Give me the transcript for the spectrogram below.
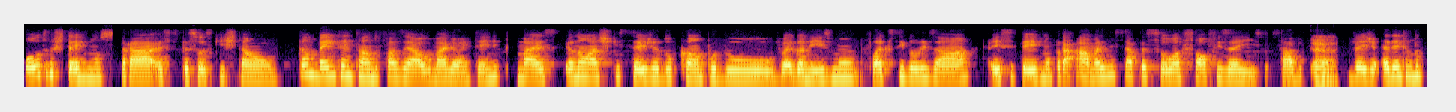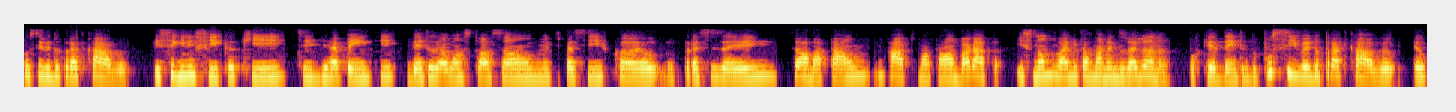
outros termos para essas pessoas que estão também tentando fazer algo melhor, entende? Mas eu não acho que seja do campo do veganismo flexibilizar esse termo para, ah, mas e se a pessoa só fizer isso, sabe? É. Veja, é dentro do possível e do praticável. E significa que, se de repente, dentro de alguma situação muito específica, eu precisei, sei lá, matar um rato, matar uma barata, isso não vai me tornar menos vegana porque dentro do possível e do praticável eu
